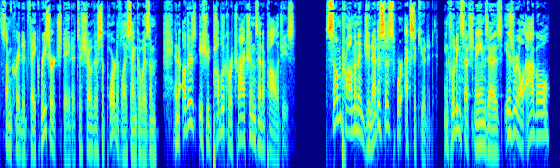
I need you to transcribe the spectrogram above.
some created fake research data to show their support of Lysenkoism, and others issued public retractions and apologies. Some prominent geneticists were executed, including such names as Israel Agol,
